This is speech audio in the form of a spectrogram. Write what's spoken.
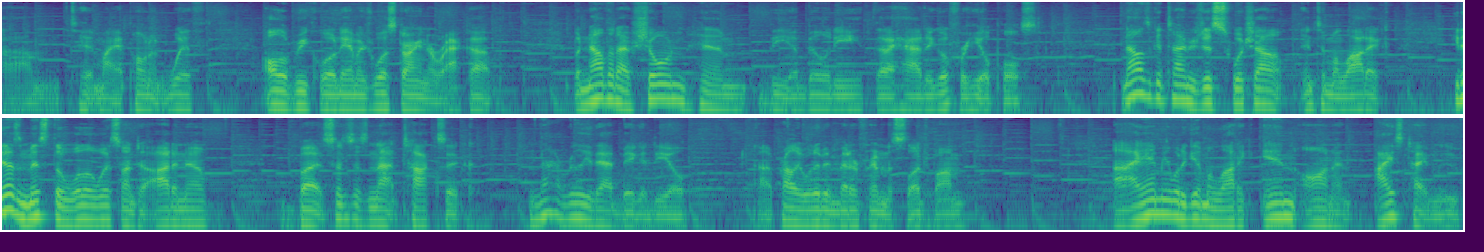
um, to hit my opponent with. All the recoil damage was starting to rack up. But now that I've shown him the ability that I had to go for Heal Pulse, now is a good time to just switch out into Milotic. He does miss the Will-O-Wisp onto Audino, but since it's not toxic, not really that big a deal. Uh, probably would have been better for him to Sludge Bomb. Uh, I am able to get Milotic in on an Ice type move,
